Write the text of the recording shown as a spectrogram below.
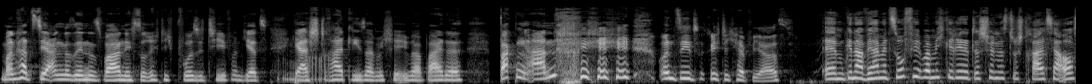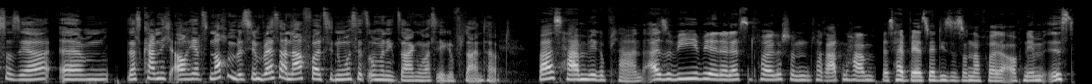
man hat's dir angesehen, es war nicht so richtig positiv und jetzt ja. ja strahlt Lisa mich hier über beide Backen an und sieht richtig happy aus. Ähm, genau, wir haben jetzt so viel über mich geredet. Das Schöne ist, du strahlst ja auch so sehr. Ähm, das kann ich auch jetzt noch ein bisschen besser nachvollziehen. Du musst jetzt unbedingt sagen, was ihr geplant habt. Was haben wir geplant? Also wie wir in der letzten Folge schon verraten haben, weshalb wir jetzt ja diese Sonderfolge aufnehmen, ist,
